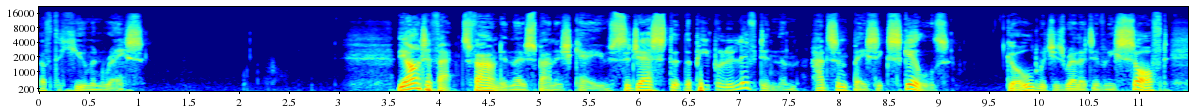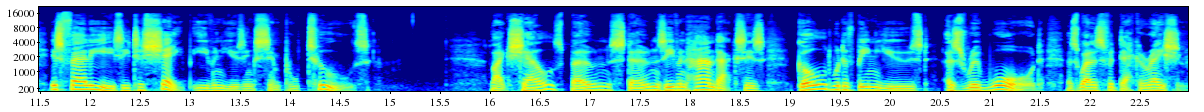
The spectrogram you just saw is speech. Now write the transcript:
of the human race. The artifacts found in those Spanish caves suggest that the people who lived in them had some basic skills. Gold, which is relatively soft, is fairly easy to shape even using simple tools. Like shells, bones, stones, even hand axes, gold would have been used as reward as well as for decoration,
